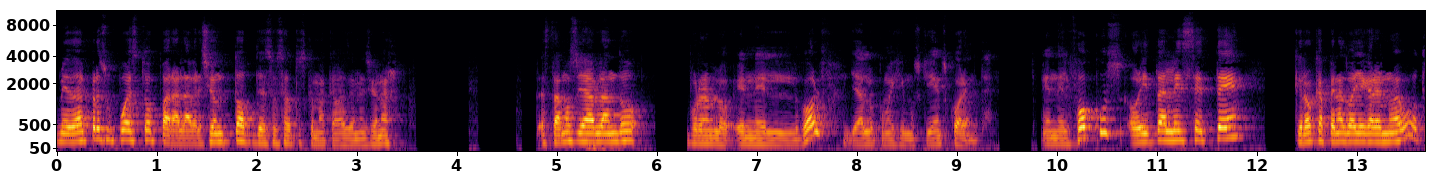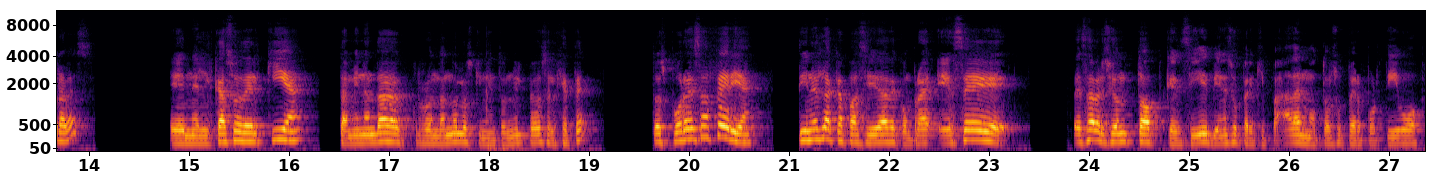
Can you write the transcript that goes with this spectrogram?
Me da el presupuesto para la versión top de esos autos que me acabas de mencionar. Estamos ya hablando por ejemplo, en el Golf, ya lo como dijimos, 540. En el Focus, ahorita el ST, creo que apenas va a llegar el nuevo otra vez. En el caso del Kia, también anda rondando los 500 mil pesos el GT. Entonces, por esa feria, tienes la capacidad de comprar ese, esa versión top que sí viene súper equipada, el motor súper deportivo,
